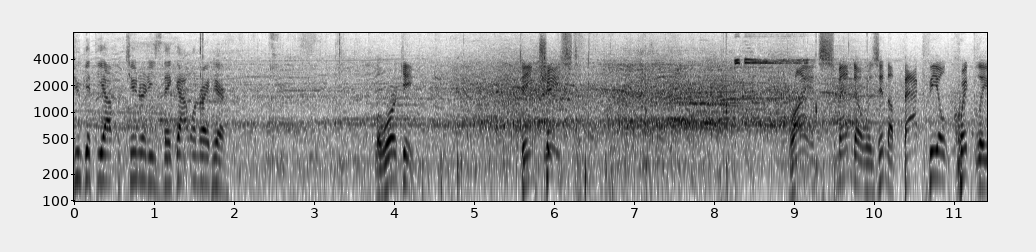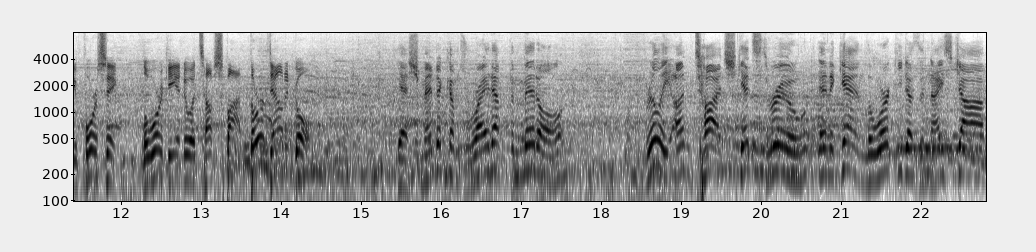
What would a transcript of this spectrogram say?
do get the opportunities. They got one right here. Lewerke being chased. Ryan Smenda is in the backfield quickly, forcing Lewerke into a tough spot. Third down and goal. Yeah, Smenda comes right up the middle, really untouched, gets through. And again, Lewerke does a nice job.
